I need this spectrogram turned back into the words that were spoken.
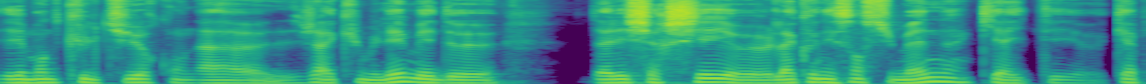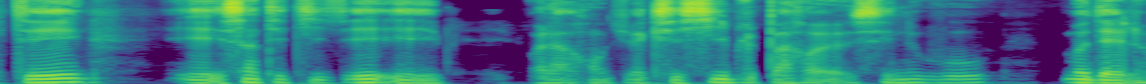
éléments de culture qu'on a déjà accumulés, mais de d'aller chercher la connaissance humaine qui a été captée et synthétisée et voilà rendue accessible par ces nouveaux modèles.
